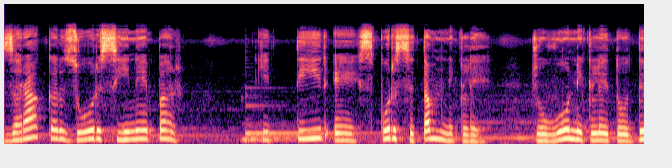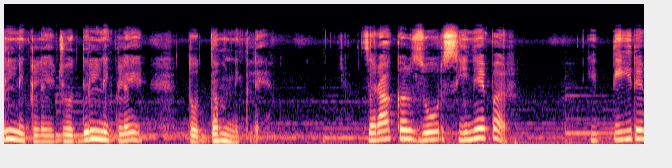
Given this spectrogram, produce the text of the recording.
जरा कर ज़ोर सीने पर कि तीर ए स्पुर सितम निकले, जो वो निकले तो दिल निकले, जो दिल निकले तो दम निकले। जरा कर ज़ोर सीने पर कि तीर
